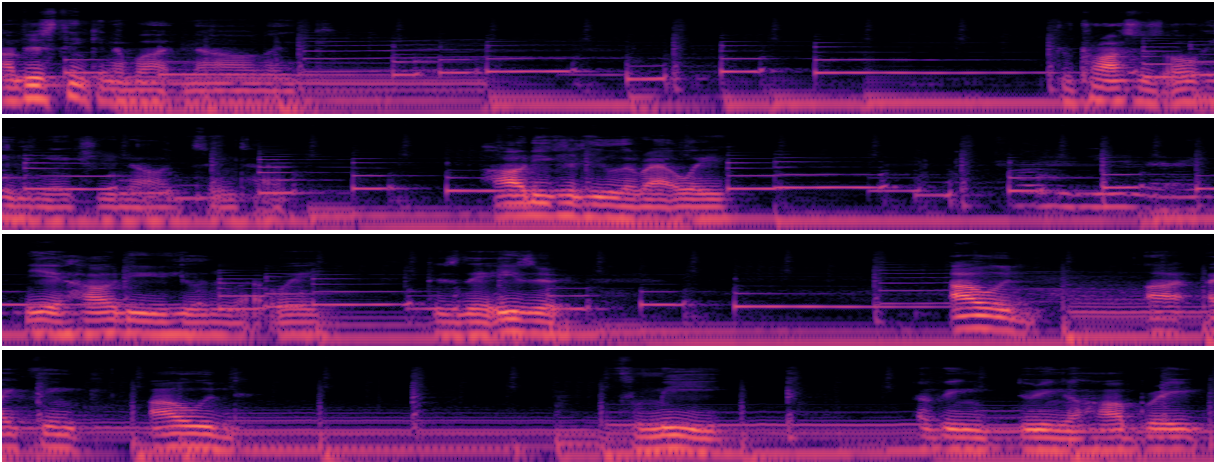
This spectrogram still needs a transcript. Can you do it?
I'm just thinking about now, like the process of healing actually now at the same time. How do you heal the right way? how do you heal that right way? Yeah, how do you heal in the right way? Because there is a. I would, I, I think I would. For me, I think during a heartbreak,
